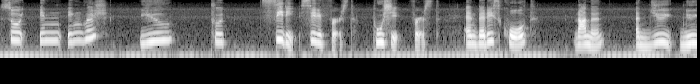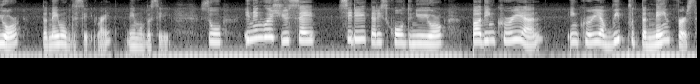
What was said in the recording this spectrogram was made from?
So in English, you put city city first, 도시 first, and that is called 라는 and New New York, the name of the city, right? Name of the city. So in English, you say city that is called New York, but in Korean, in Korean we put the name first.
